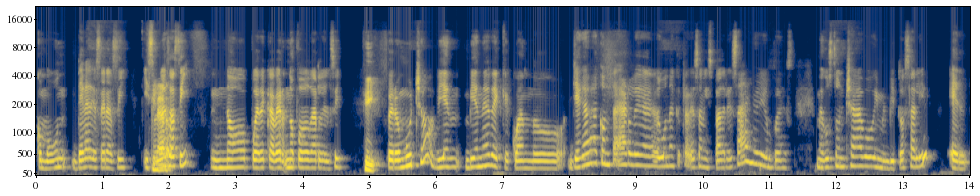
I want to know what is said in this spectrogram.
como un debe de ser así. Y si no es así, no puede caber, no puedo darle el sí Sí, pero mucho bien, viene de que cuando llegaba a contarle alguna que otra vez a mis padres, ay, oye, pues me gusta un chavo y me invitó a salir, él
